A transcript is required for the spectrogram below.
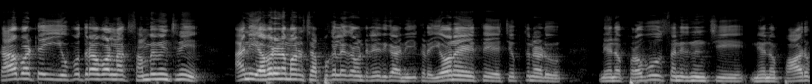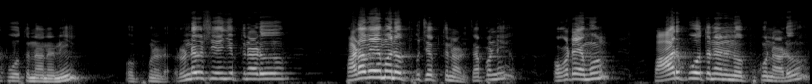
కాబట్టి ఈ ఉపద్రవాలు నాకు సంభవించినాయి అని ఎవరైనా మనం చెప్పగలిగా లేదు కానీ ఇక్కడ యోన అయితే చెప్తున్నాడు నేను ప్రభు సన్నిధి నుంచి నేను పారిపోతున్నానని ఒప్పుకున్నాడు. రెండో విషయం ఏం చెప్తున్నాడు? పడవేమని ఒప్పుకు చెప్తున్నాడు. చెప్పండి. ఒకటేమో పారిపోతున్నానని ఒప్పుకున్నాడు.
